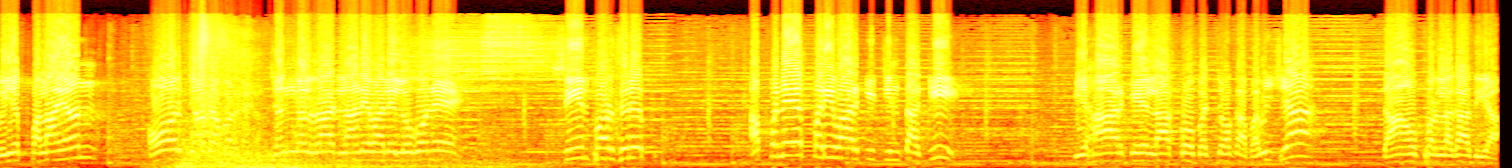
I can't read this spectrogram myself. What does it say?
तो ये पलायन और ज़्यादा बढ़ गया। जंगल राज लाने वाले लोगों ने सिर पर सिर्फ़ अपने परिवार की चिंता की। बिहार के लाखों बच्चों का भविष्य दांव पर लगा दिया।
